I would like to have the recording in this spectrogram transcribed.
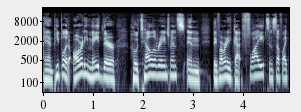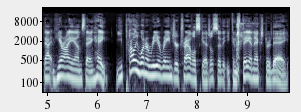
and people had already made their hotel arrangements and they've already got flights and stuff like that. And here i am saying hey you probably want to rearrange your travel schedule so that you can stay an extra day.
